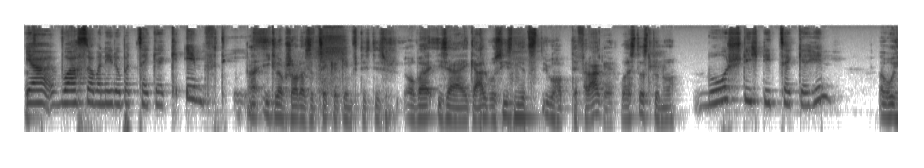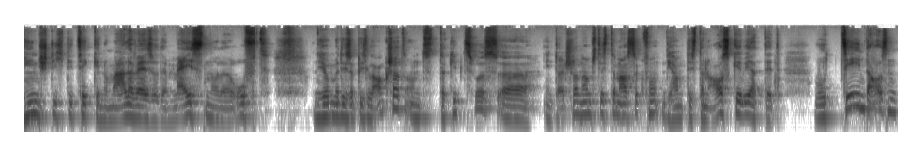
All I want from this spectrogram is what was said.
er weiß aber nicht, ob er Zecker geimpft ist. Ah, Ich glaube schon, dass er Zecker geimpft ist. Das, aber ist ja egal, was ist denn jetzt überhaupt die Frage? Weißt das du noch? Wo sticht die Zecke hin? Wohin sticht die Zecke normalerweise oder am meisten oder oft. Und ich habe mir das ein bisschen angeschaut und da gibt's was. Äh, in Deutschland haben sie das dann rausgefunden, die haben das dann ausgewertet, wo 10.000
